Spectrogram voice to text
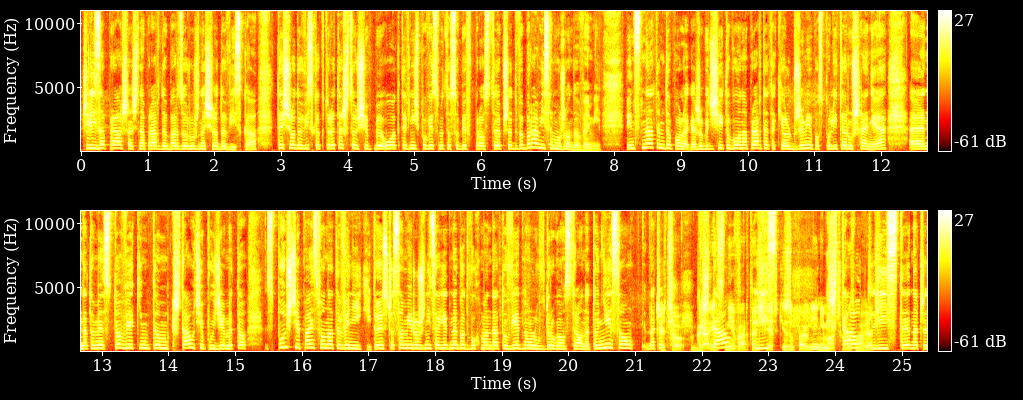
czyli zapraszać naprawdę bardzo różne środowiska. Te środowiska, które też chcą się uaktywnić, powiedzmy to sobie wprost, przed wyborami samorządowymi. Więc na tym to polega, żeby dzisiaj to było naprawdę takie olbrzymie, pospolite ruszenie. E, Natomiast to, w jakim tym kształcie pójdziemy, to spójrzcie Państwo na te wyniki. To jest czasami różnica jednego, dwóch mandatów w jedną lub w drugą stronę. To nie są... Znaczy, Czyli co, gra jest kształt niewarta list- świeczki zupełnie? Nie ma o czym Kształt rozmawiać? listy, znaczy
